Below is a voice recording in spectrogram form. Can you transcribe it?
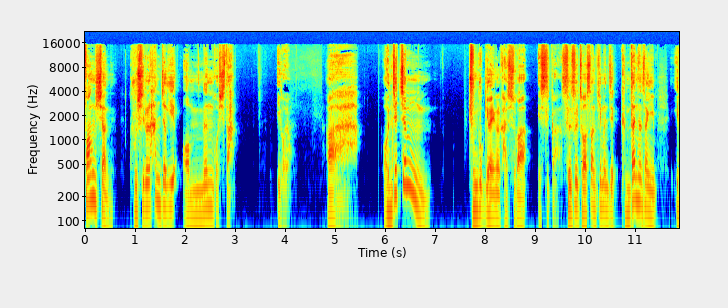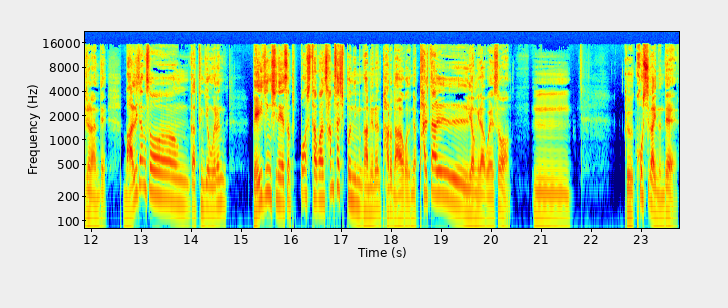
펑션 구실을 한 적이 없는 곳이다. 이거요. 아 언제쯤 중국 여행을 갈 수가 있을까? 슬슬 저 썬킴은 이제 금단 현상이 일어나는데 만리장성 같은 경우에는 베이징 시내에서 버스 타고 한 3, 40분이면 가면은 바로 나오거든요. 팔달령이라고 해서 음, 그 코스가 있는데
